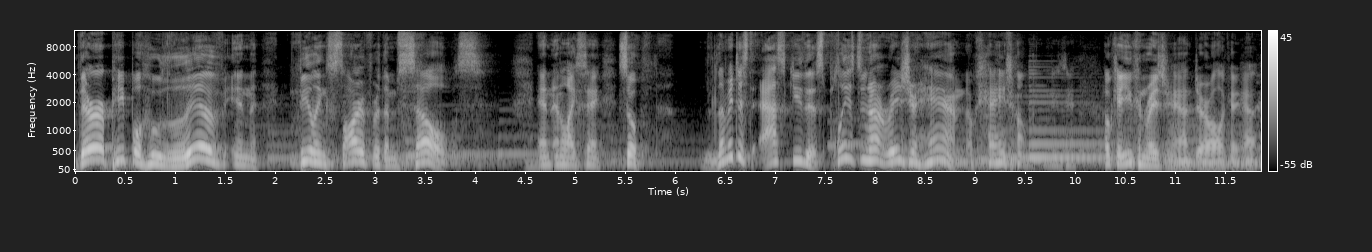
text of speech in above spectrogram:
there are people who live in feeling sorry for themselves and, and like saying, so let me just ask you this. Please do not raise your hand, okay? Don't, okay, you can raise your hand, Daryl. Okay, yeah.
